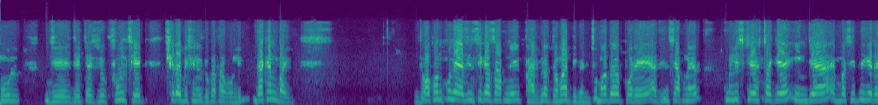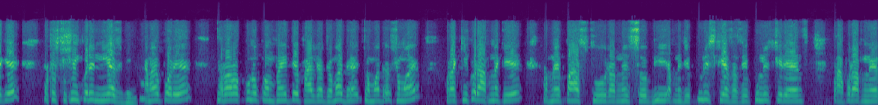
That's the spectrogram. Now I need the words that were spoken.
মূল যে, যেটা ছিল ফুল সেট সেটা বিষয়ে নিয়ে একটু কথা বলি। দেখেন ভাই যখন কোনো এজেন্সির কাছে আপনি এই ফাইলগুলো জমা দিবেন, জমা দেওয়ার পরে এজেন্সি আপনার পুলিশ ক্লিয়ারেন্সটাকে ইন্ডিয়া এম্বাসি থেকে এটাকে অ্যাটেস্টেশন করে নিয়ে আসবে। আনার পরে যারা কোনো কোম্পানিতে ফাইলটা জমা দেয়, জমা দেওয়ার সময় ওরা কি করে আপনাকে আপনার পাসপোর্ট আপনার ছবি, আপনার যে পুলিশ ক্লিয়ারেন্স আছে পুলিশ ক্লিয়ারেন্স তারপর আপনার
